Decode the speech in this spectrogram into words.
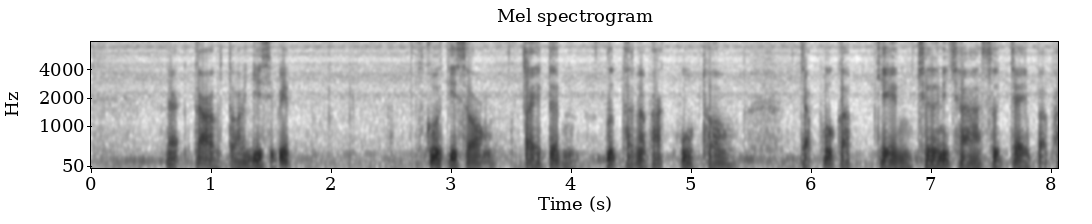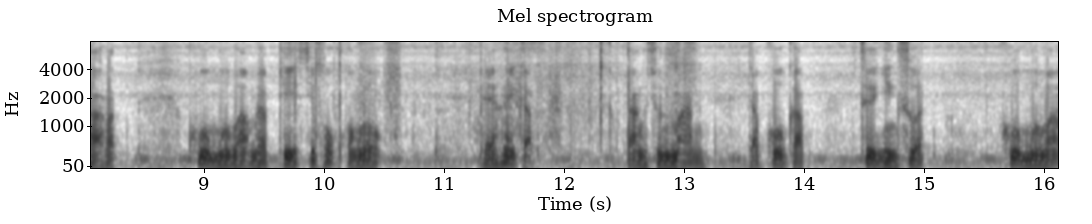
21 และ 9 ต่อ 21 คู่ที่ 2 ไตเติ้ลรุทธนพักปูบทอง จับคู่กับเจนเชอนิชาสุดใจประภารัตคู่มือวางอันดับที่ 16 ของโลก แพ้ให้กับตังชุนมานจับคู่กับซื่อหญิงสวด คู่มือวาง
